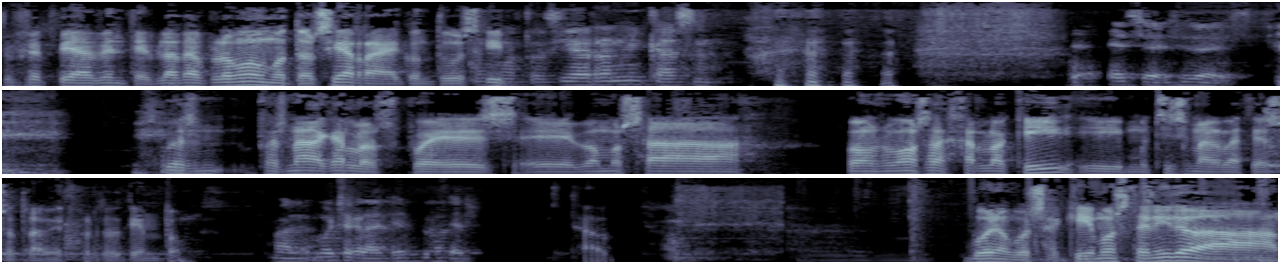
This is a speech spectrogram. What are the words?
Efectivamente, plata o plomo o motosierra eh, con tu skin. Motosierra en mi caso. eso es, eso es. Pues, pues nada, Carlos, pues eh, vamos a vamos, vamos a dejarlo aquí y muchísimas gracias otra vez por tu tiempo. Vale, muchas gracias, un placer. Bueno, pues aquí hemos tenido a,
